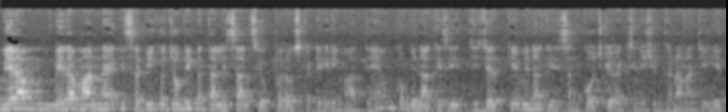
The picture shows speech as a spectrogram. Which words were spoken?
मेरा मेरा मानना है कि सभी को जो भी 45 साल से ऊपर उस कैटेगरी में आते हैं, उनको बिना किसी झिझक के, बिना किसी संकोच के वैक्सीनेशन कराना चाहिए।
